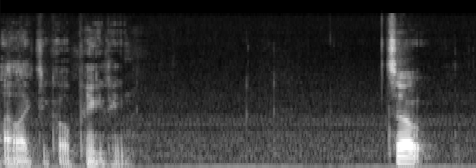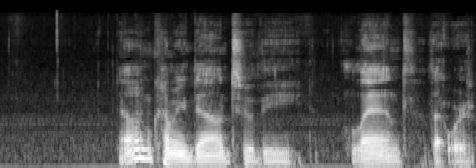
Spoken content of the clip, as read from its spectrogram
I like to go painting. So now I'm coming down to the land that we're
